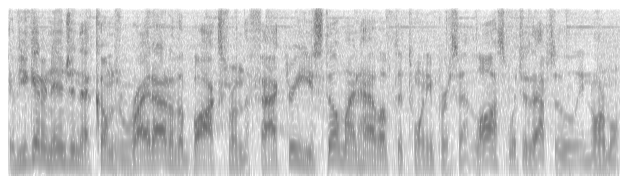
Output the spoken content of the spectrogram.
If you get an engine that comes right out of the box from the factory, you still might have up to 20% loss, which is absolutely normal.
